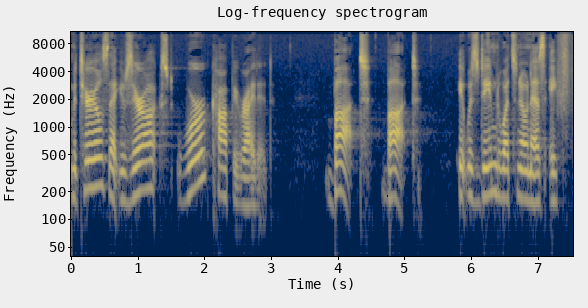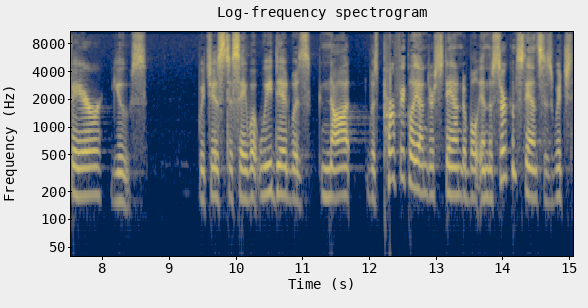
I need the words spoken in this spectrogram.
materials that you Xeroxed were copyrighted, but, but, it was deemed what's known as a fair use, which is to say, what we did was not was perfectly understandable in the circumstances, which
